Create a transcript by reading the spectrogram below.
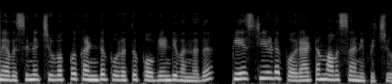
നെവസിന് ചുവപ്പ് കണ്ട് പുറത്തു പോകേണ്ടി വന്നത് പി എസ് ജിയുടെ പോരാട്ടം അവസാനിപ്പിച്ചു.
